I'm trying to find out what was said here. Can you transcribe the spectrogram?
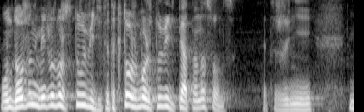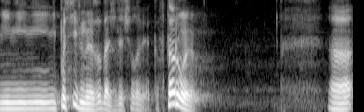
он должен иметь возможность это увидеть. Это кто же может увидеть пятна на солнце? Это же не, не, не, не, не посильная задача для человека. Второе. Э.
